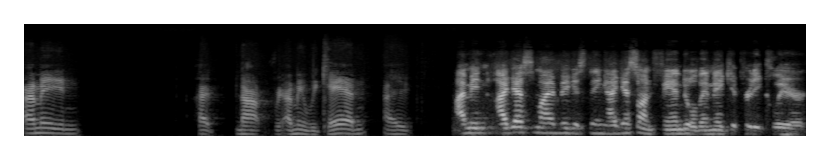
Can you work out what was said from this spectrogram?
I mean, I not. I mean, we can. I I mean, I guess my biggest thing, I guess on FanDuel, they make it pretty clear.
